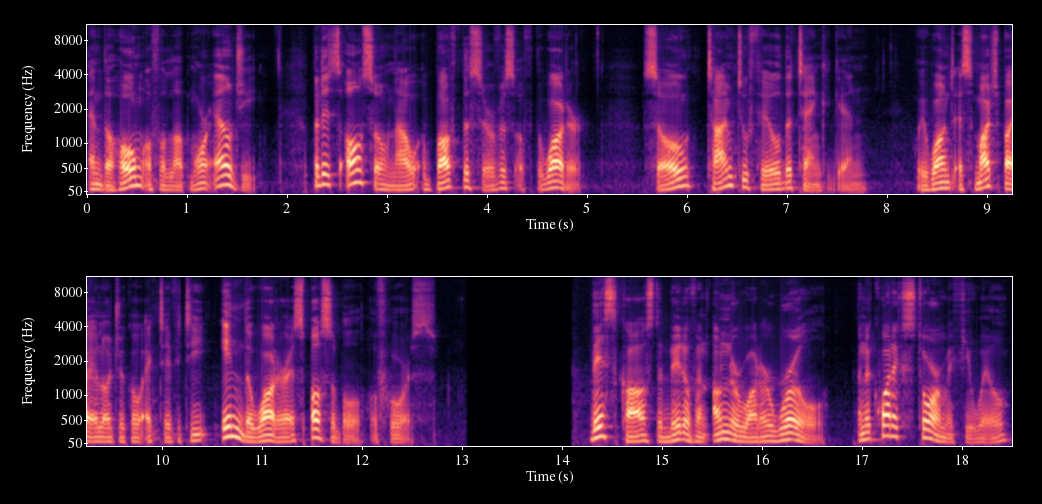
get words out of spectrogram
and the home of a lot more algae but it's also now above the surface of the water. So, time to fill the tank again. We want as much biological activity in the water as possible, of course. This caused a bit of an underwater whirl, an aquatic storm if you will,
